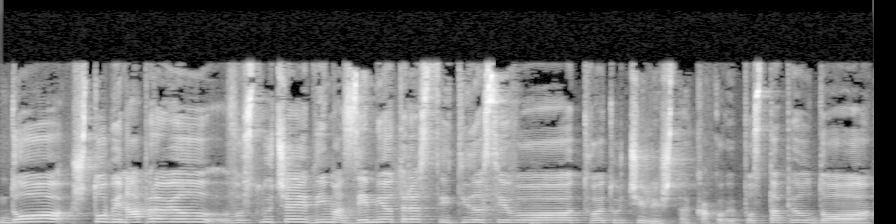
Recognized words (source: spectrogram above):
до што би направил во случај да има земјотрес и ти да си во твоето училиште, како би постапил до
